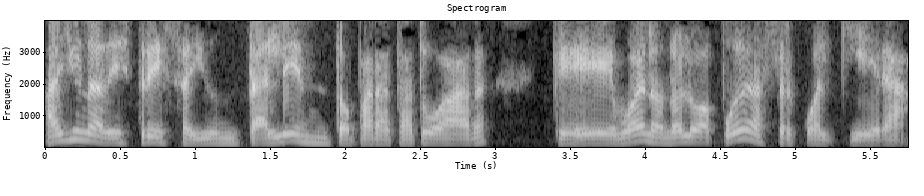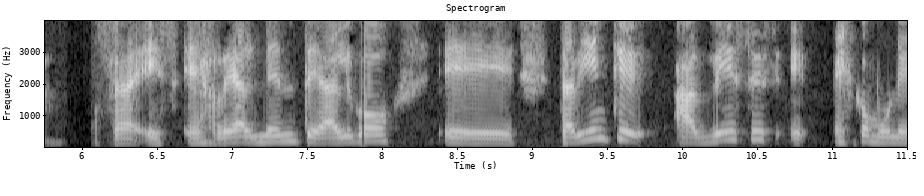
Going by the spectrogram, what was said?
Hay una destreza y un talento para tatuar que, bueno, no lo puede hacer cualquiera. O sea, es, es realmente algo, eh, está bien que a veces eh, es como una,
